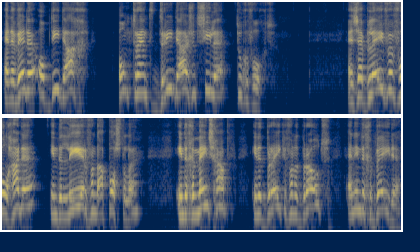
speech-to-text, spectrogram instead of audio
En er werden op die dag omtrent 3000 zielen toegevoegd. En zij bleven volharden in de leer van de apostelen, in de gemeenschap, in het breken van het brood en in de gebeden.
